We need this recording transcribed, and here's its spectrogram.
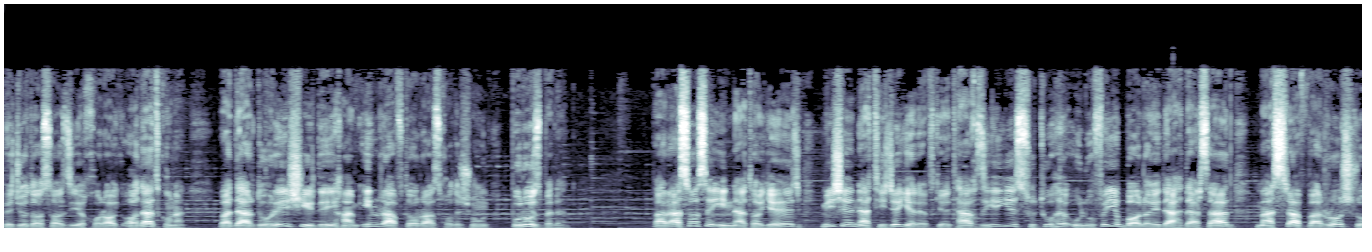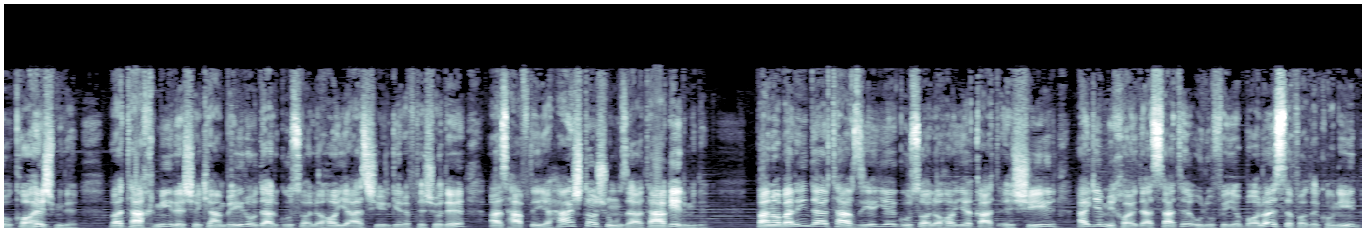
به جداسازی خوراک عادت کنند و در دوره شیردهی هم این رفتار را از خودشون بروز بدن. بر اساس این نتایج میشه نتیجه گرفت که تغذیه سطوح علوفه بالای 10 درصد مصرف و رشد رو کاهش میده و تخمیر شکمبه‌ای رو در گوساله های از شیر گرفته شده از هفته 8 تا 16 تغییر میده. بنابراین در تغذیه گوساله های قطع شیر اگه می‌خواهید از سطح علوفه بالا استفاده کنید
